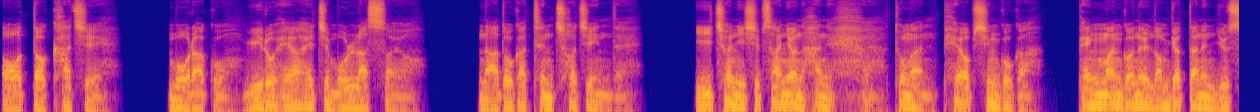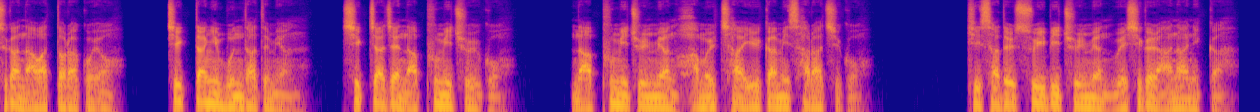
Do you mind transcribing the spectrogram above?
어떡하지? 뭐라고 위로해야 할지 몰랐어요. 나도 같은 처지인데. 2024년 한 해 동안 폐업 신고가 100만 건을 넘겼다는 뉴스가 나왔더라고요. 식당이 문 닫으면 식자재 납품이 줄고, 납품이 줄면 화물차 일감이 사라지고, 기사들 수입이 줄면 외식을 안 하니까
